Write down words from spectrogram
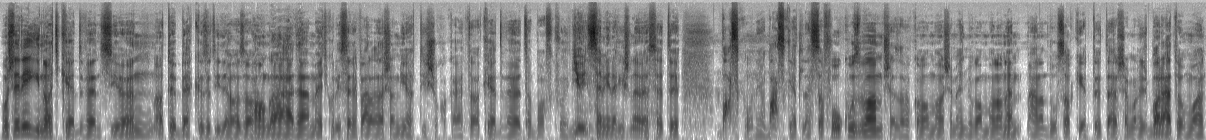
Most egy régi nagy kedvenc jön, a többek között idehaza a Hanga Ádám egykori szerepvállalása miatt is sokak által kedvelt, a baszkföld gyöngyszemének is nevezhető. Baskonia basket lesz a fókuszban, és ez alkalommal sem egy magamban, hanem állandó szakértőtársammal és barátommal.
